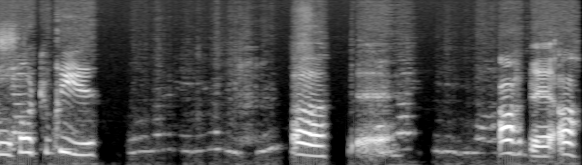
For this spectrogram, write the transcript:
Oha çok iyi. Ah be. Ah be ah.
